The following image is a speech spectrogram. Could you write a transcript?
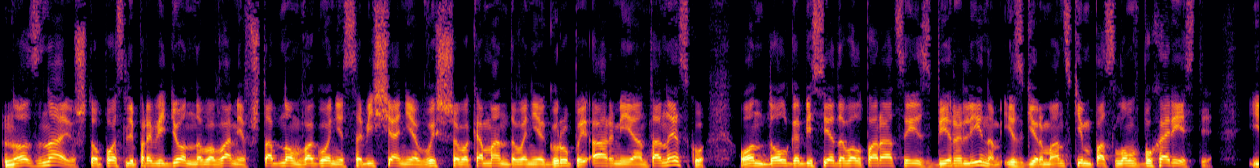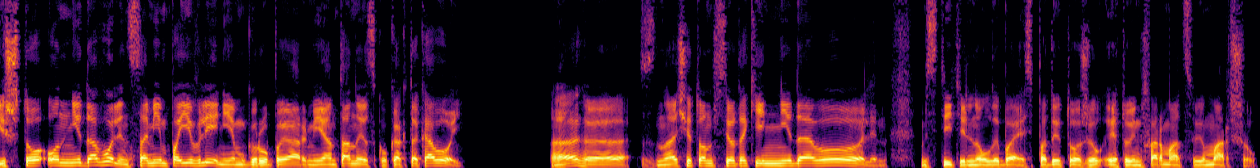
Но знаю, что после проведенного вами в штабном вагоне совещания высшего командования группы армии Антонеску он долго беседовал по рации с Берлином и с германским послом в Бухаресте, и что он недоволен самим появлением группы армии Антонеску как таковой. «Ага, значит, он все-таки недоволен», — мстительно улыбаясь, подытожил эту информацию маршал.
